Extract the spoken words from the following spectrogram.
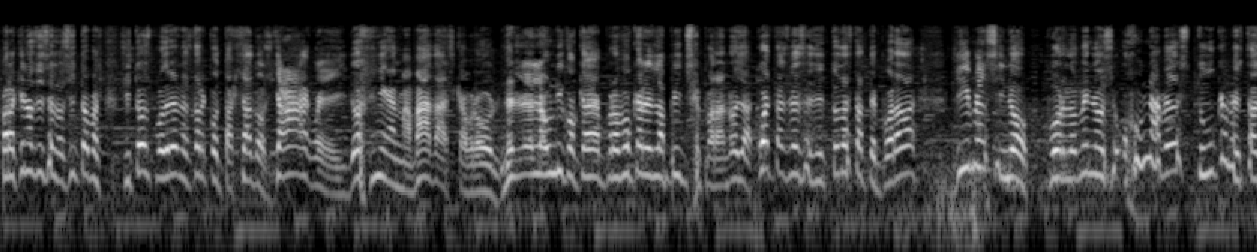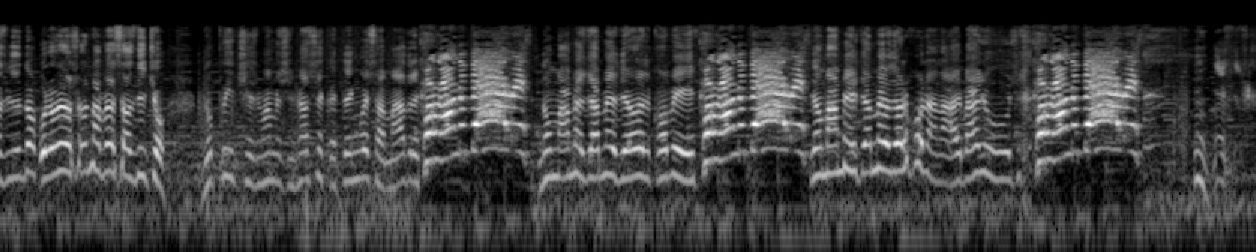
¿para qué nos dicen los síntomas? Si todos podrían estar contagiados, ya, güey. No digan mamadas, cabrón. Lo único que provocan es la pinche paranoia. ¿Cuántas veces en toda esta temporada? Dime si no, por lo menos una vez tú que me estás viendo, por lo menos una vez has dicho, no pinches mames, si me hace que tengo esa madre. Coronavirus. No mames, ya me dio el COVID. Coronavirus. No mames, ya me dio el coronavirus. Coronavirus.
